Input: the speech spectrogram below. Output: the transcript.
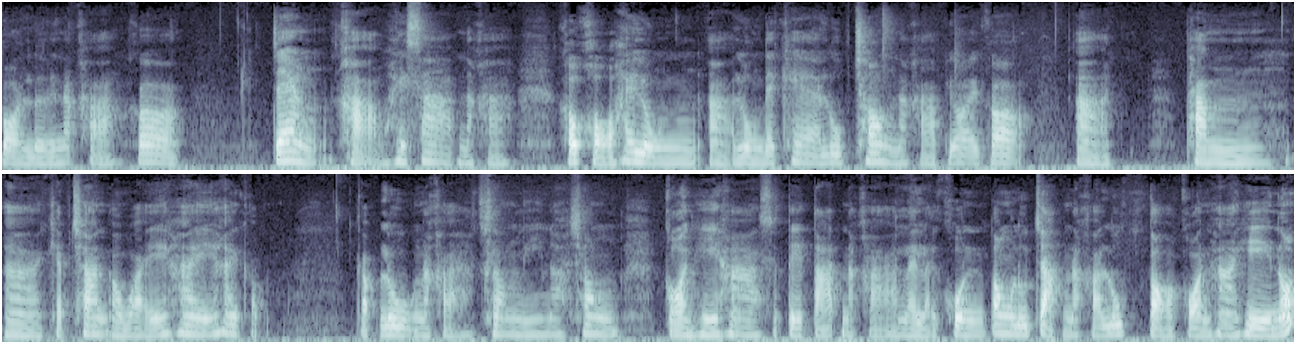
ก่อนเลยนะคะ ก็แจ้งข่าวให้ทราบนะคะเขาขอให้ลงอ่าลงได้แค่รูปช่องนะคะ พี่อ้อยก็อ่าทำอ่าแคปชั่นเอาไว้ให้ให้กับกับลูกนะคะ ช่องนี้นะช่องกรเฮฮาสเตตัสนะคะ หลายๆ คนต้องรู้จักนะคะ ลูกต่อกรฮาเฮเนาะ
